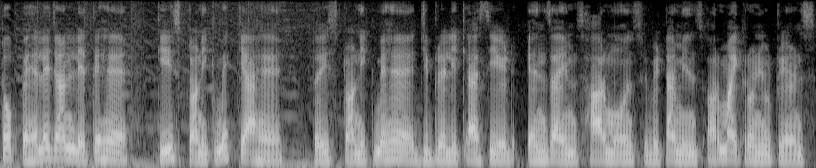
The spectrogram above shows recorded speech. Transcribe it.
तो पहले जान लेते हैं कि इस टॉनिक में क्या है। तो इस टॉनिक में है gibberellic acid enzymes hormones vitamin और माइक्रोन्यूट्रिएंट्स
